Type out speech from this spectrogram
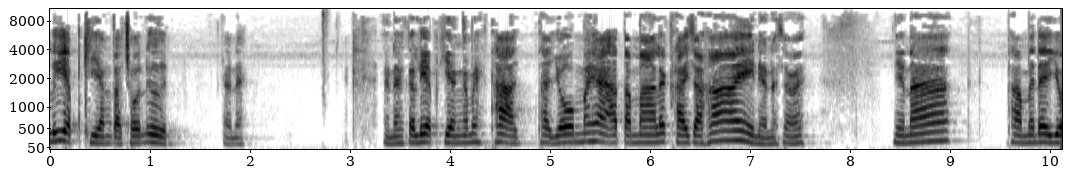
เรียบเคียงกับชนอื่นนะอันนั้ก็เรียบเคียงกันไหมถ้าถ้าโยมไม่ให้อัตมาแล้วใครจะให้เนี่ยนะใช่ไหมเนี่ยนะ ถ้าไม่ได้โย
